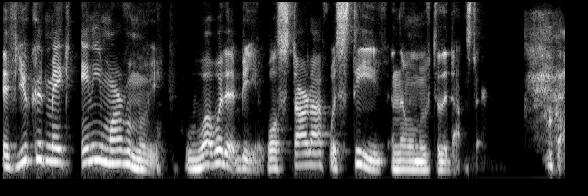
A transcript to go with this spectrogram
if you could make any Marvel movie, what would it be? We'll start off with Steve and then we'll move to the dumpster. Okay.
